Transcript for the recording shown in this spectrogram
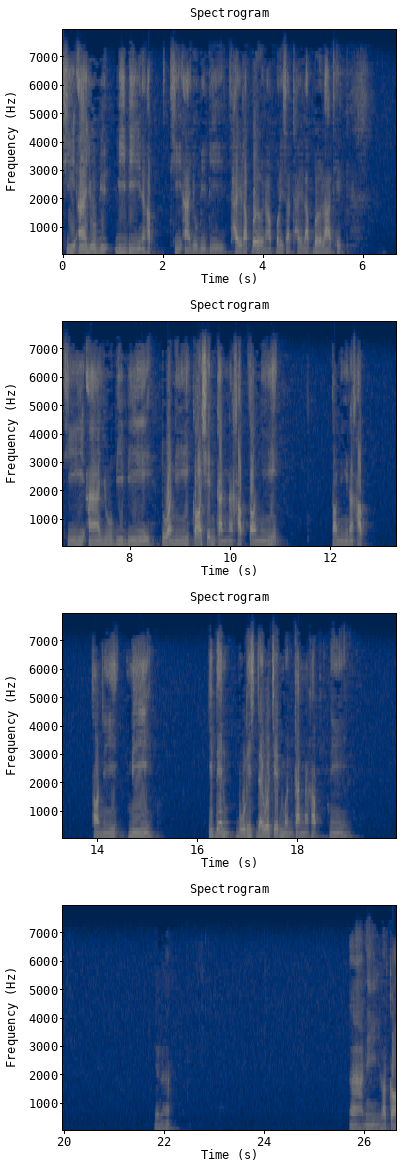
TRUBB นะครับ TRUBB ไทยรับเบอร์นะครับ บริษัทไทยรับเบอร์ลาเทค TRUBB ตัวนี้ก็เช่นกันนะครับ ตอนนี้ ตอนนี้นะครับ ตอนนี้มี hidden bullish divergence เหมือนกันนะครับ นี่เนี่ยนะฮะอ่านี่แล้วก็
